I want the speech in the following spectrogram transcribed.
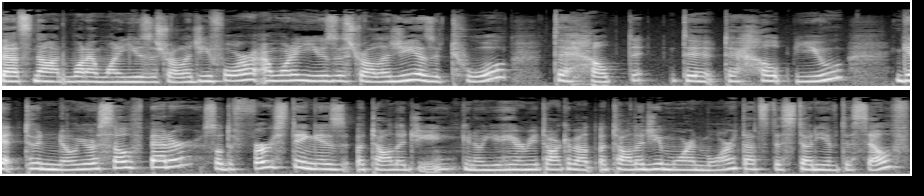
That's not what I want to use astrology for. I want to use astrology as a tool to help to to help you get to know yourself better. So the first thing is autology. You know, you hear me talk about autology more and more. That's the study of the self.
